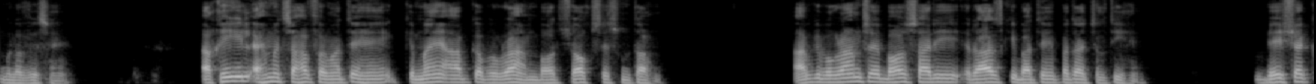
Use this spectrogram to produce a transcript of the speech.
ملوث ہیں۔ عقیل احمد صاحب فرماتے ہیں کہ میں آپ کا پروگرام بہت شوق سے سنتا ہوں۔ آپ کے پروگرام سے بہت ساری راز کی باتیں پتہ چلتی ہیں۔ بے شک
